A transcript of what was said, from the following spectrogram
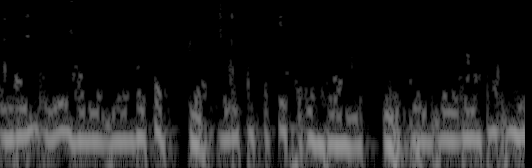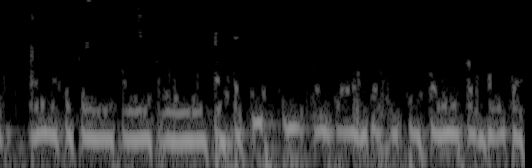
van de invloed van mensen die nemen. Van jongens, is te weten dat we nog twee maanden te gaan hebben, prima. Maar dan laten we nu hebben hoe het is. En dat perspectief is het wel niet. En dan het ook niet het spannendste voor van mensen die een perspectief in en dat is ook echt een stemming voor de zaken.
